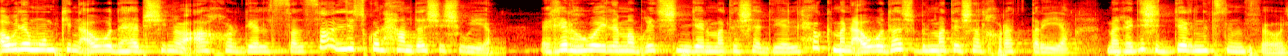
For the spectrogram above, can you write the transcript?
اولا ممكن نعوضها بشي نوع آخر ديال الصلصة اللي تكون حامضة شي شوية. غير هو إلا ما بغيتش ندير مطيشة ديال الحك ما نعوضهاش بالمطيشة الأخرى الطرية. ما غاديش دير نفس المفعول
